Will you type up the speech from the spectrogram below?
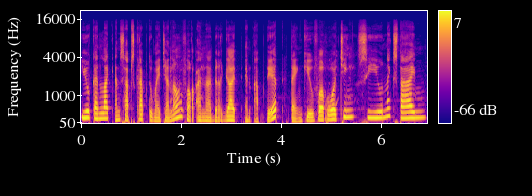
you can like and subscribe to my channel for another guide and update. Thank you for watching. See you next time.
